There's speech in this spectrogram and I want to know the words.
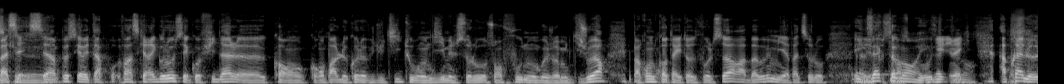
Bah, c'est que- c'est un peu ce qui avait été enfin ce qui est rigolo c'est qu'au final euh, quand, quand on parle de Call of Duty tout le monde dit mais le solo on s'en fout nous on veut jouer multijoueur et par contre quand Titanfall sort ah bah oui mais il y a pas de solo Euh, Exactement, dites, les exactement. après le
